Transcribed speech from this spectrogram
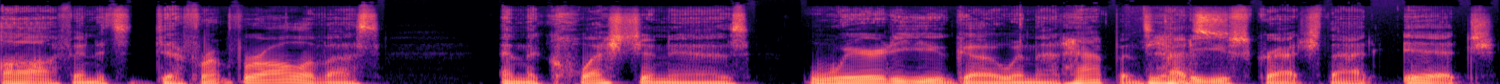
off, and it's different for all of us. And the question is, where do you go when that happens? How do you scratch that itch?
